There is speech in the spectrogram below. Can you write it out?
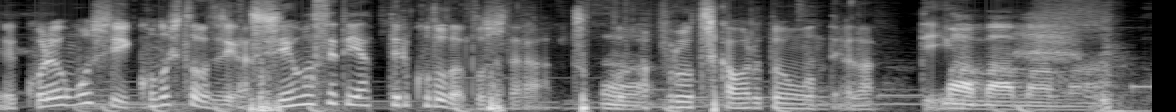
で、これをもしこの人たちが幸せでやってることだとしたら、ちょっうんとアプローチ変わると思うんだよなっていう。まあまあまあまあ。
